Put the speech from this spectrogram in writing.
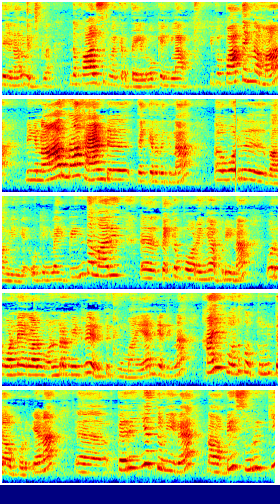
தையலாவே வச்சுக்கலாம். இந்த ஃபால்ஸுக்கு வைக்கிற தையல் ஓகேங்களா இப்போ பார்த்தீங்கன்னாமா நீங்கள் நார்மலாக ஹேண்டு தைக்கிறதுக்குன்னா ஒரு வாங்குவீங்க. ஓகேங்களா? இப்போ இந்த மாதிரி தைக்க போறீங்க அப்படின்னா ஒரு ஒன்னே கால் ஒன்றரை மீட்டர் எடுத்துக்கோங்கம்மா ஏன்னு கேட்டிங்கன்னா கைக்கு வந்து கொஞ்சம் துணி தேவைப்படும். ஏன்னா பெரிய துணிவை நம்ம அப்படியே சுருக்கி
